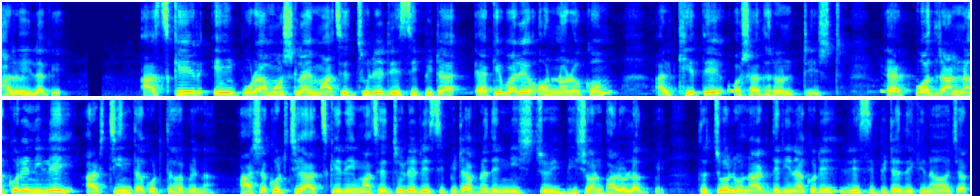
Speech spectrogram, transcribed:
ভালোই লাগে। আজকের এই পোড়া মশলায় মাছের ঝোলের রেসিপিটা একেবারে অন্যরকম আর খেতে অসাধারণ টেস্ট। এক পদ রান্না করে নিলেই আর চিন্তা করতে হবে না। আশা করছি আজকের এই মাছের ঝোলের রেসিপিটা আপনাদের নিশ্চয়ই ভীষণ ভালো লাগবে। তো চলুন আর দেরি না করে রেসিপিটা দেখে নেওয়া যাক।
